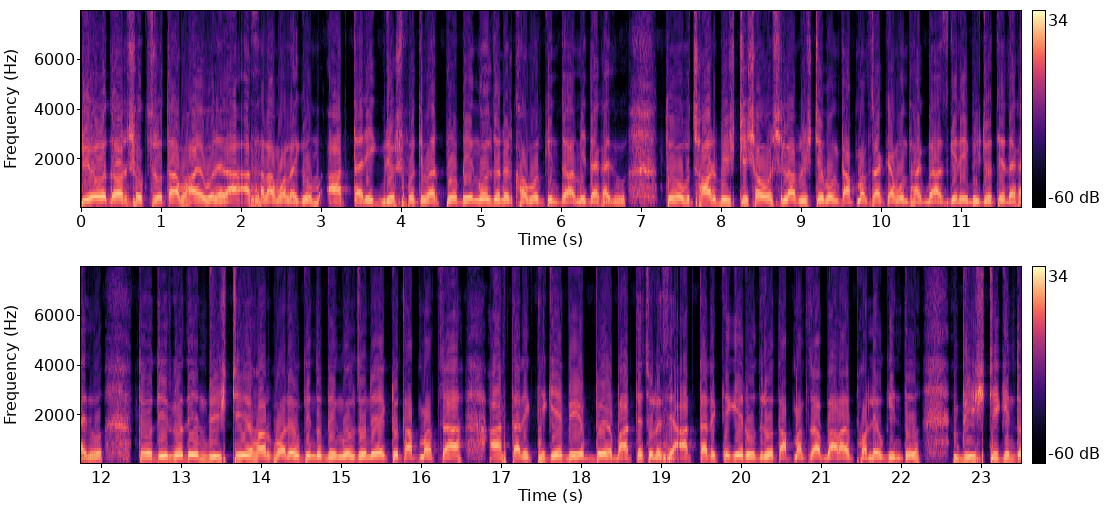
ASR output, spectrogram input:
প্রিয় দর্শক, শ্রোতা, ভাই বোনেরা, আসসালামু আলাইকুম। আট তারিখ, বৃহস্পতিবার, পুরো বেঙ্গল জোনের খবর কিন্তু আমি দেখাই দেবো। তো ঝড় বৃষ্টি সহ শিলাবৃষ্টি এবং তাপমাত্রা কেমন থাকবে আজকের এই ভিডিওতে দেখাই দেবো। তো দীর্ঘদিন বৃষ্টি হওয়ার পরেও কিন্তু বেঙ্গল জোনে একটু তাপমাত্রা আট তারিখ থেকে বাড়তে চলেছে। আট তারিখ থেকে রৌদ্র তাপমাত্রা বাড়ার ফলেও কিন্তু বৃষ্টি কিন্তু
